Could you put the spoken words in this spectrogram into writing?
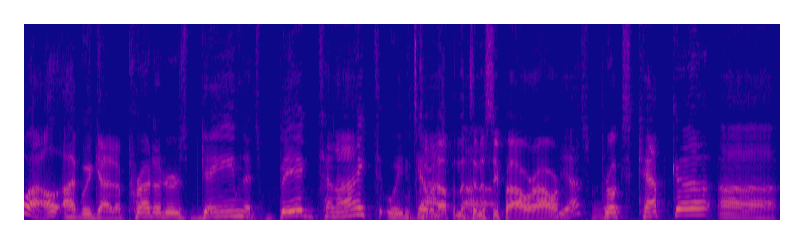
Well, uh, we got a Predators game that's big tonight. We've It's got, coming up in the uh, Tennessee Power Hour. Yes, Brooks Koepka uh,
